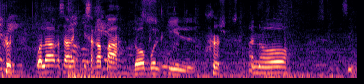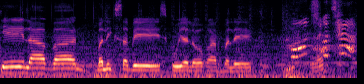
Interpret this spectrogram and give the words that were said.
Wala ka sa akin. Double Isa ka pa. kill. Double kill. ano? Sige, laban. Balik sa base. Kuya Lokar, balik. Launch Oh. attack.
